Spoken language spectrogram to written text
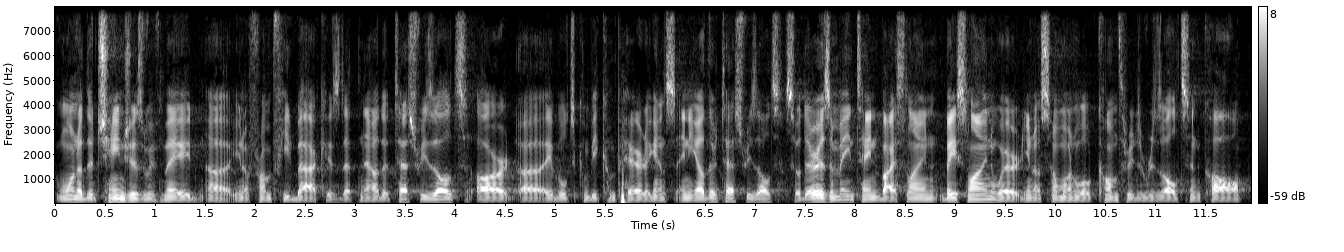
one of the changes we've made, uh, you know, from feedback is that now the test results are uh, able to can be compared against any other test results. So there is a maintained baseline, baseline where you know someone will come through the results and call,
